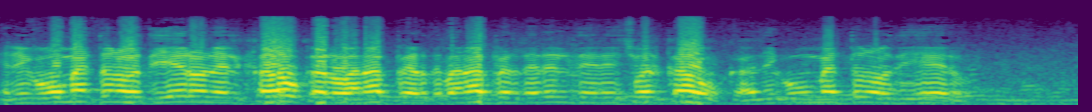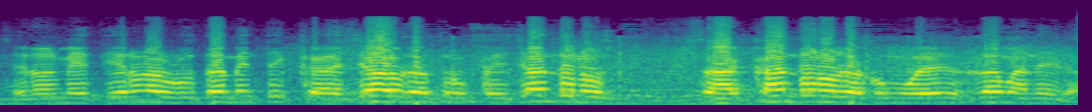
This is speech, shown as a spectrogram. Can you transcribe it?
En ningún momento nos dijeron el Cauca, lo van a perder, van a perder el derecho al Cauca, en ningún momento nos dijeron. Se nos metieron absolutamente callados, atropellándonos, sacándonos a como es la manera.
